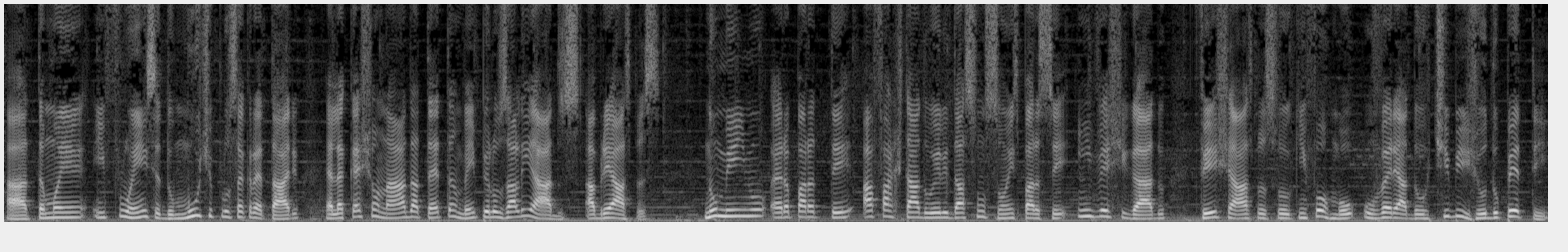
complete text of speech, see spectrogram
A tamanha influência do múltiplo secretário ela é questionada até também pelos aliados. No mínimo, era para ter afastado ele das funções para ser investigado. Fecha aspas, foi o que informou o vereador Tibiju do PT.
